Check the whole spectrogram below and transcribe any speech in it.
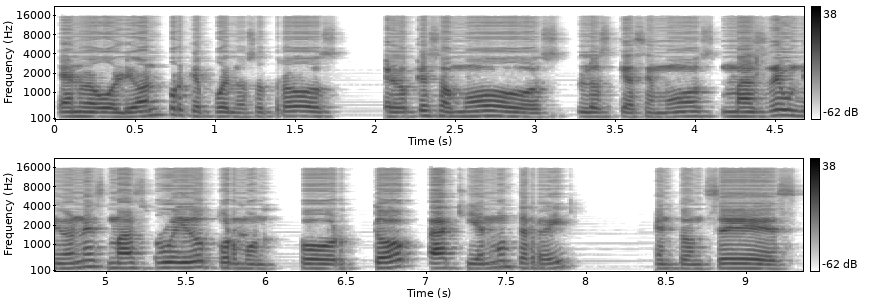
en Nuevo León porque pues nosotros creo que somos los que hacemos más reuniones, más ruido por, por top aquí en Monterrey. Entonces,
